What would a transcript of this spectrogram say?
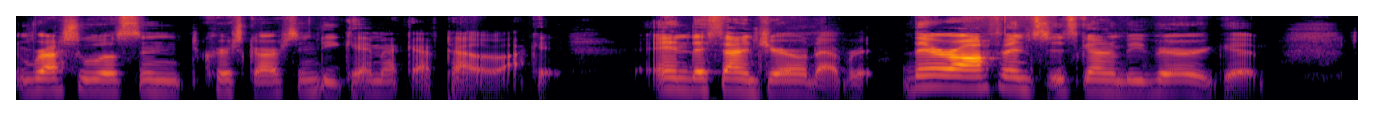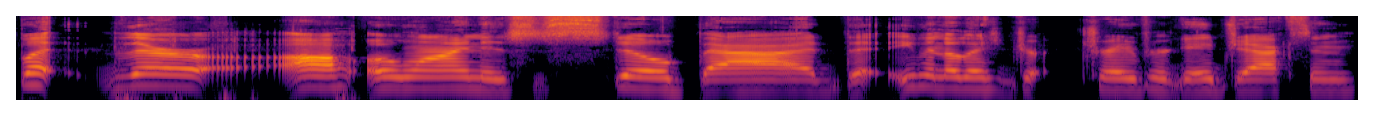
Russell Wilson, Chris Carson, DK Metcalf, Tyler Lockett, and they signed Gerald Everett. Their offense is going to be very good. but their off line is still bad. Even though they traded for Gabe Jackson,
